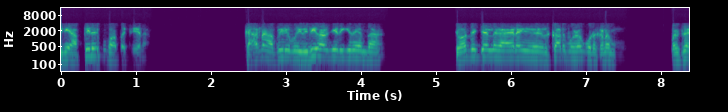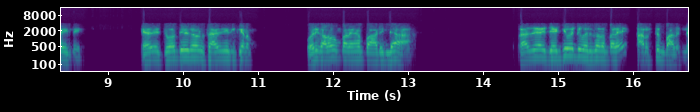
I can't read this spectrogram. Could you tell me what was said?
ഇനി അപ്പീലിൽ പോകാൻ പറ്റുകയില്ല കാരണം അപ്പീൽ പോയി വിധി പറഞ്ഞിരിക്കുന്നത് എന്താ? ചോദ്യം ചെയ്യലിന് കയറി റെക്കോർഡ് മുഴുവൻ കൊടുക്കണം. മനസ്സിലായില്ലേ? ഏത് ചോദ്യത്തിനോട് സഹകരിക്കണം? ഒരു കളവും പറയാൻ പാടില്ല. അത് ജഡ്ജ്മെന്റ് വരുന്നിടം വരെ അറസ്റ്റും പാടില്ല.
